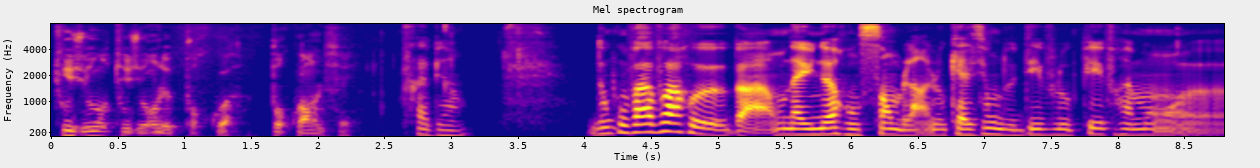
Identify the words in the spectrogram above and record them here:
toujours, toujours le pourquoi. Pourquoi on le fait? Très bien. Donc on va avoir, euh, bah, on a une heure ensemble, hein, l'occasion de développer vraiment euh,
